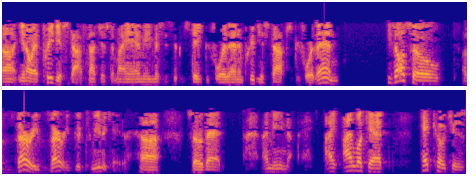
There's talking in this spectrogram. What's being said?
uh, you know, at previous stops, not just at Miami, Mississippi State before then and previous stops before then, he's also a very, very good communicator. Uh, so that, I mean, I, I look at head coaches.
